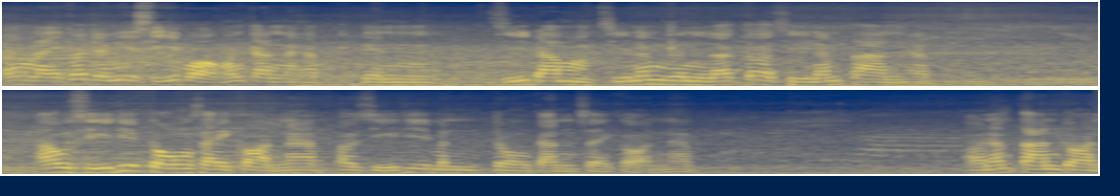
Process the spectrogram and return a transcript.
ข้างในก็จะมีสีบอกเหมือนกันนะครับ เป็นสีดำสีน้ำเงินแล้วก็สีน้ำตาลครับ เอาสีที่ตรงใส่ก่อนนะครับ เอาสีที่มันตรงกันใส่ก่อนนะครับ เอาน้ำตาลก่อน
